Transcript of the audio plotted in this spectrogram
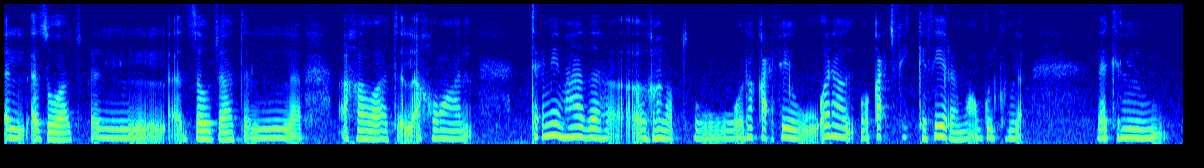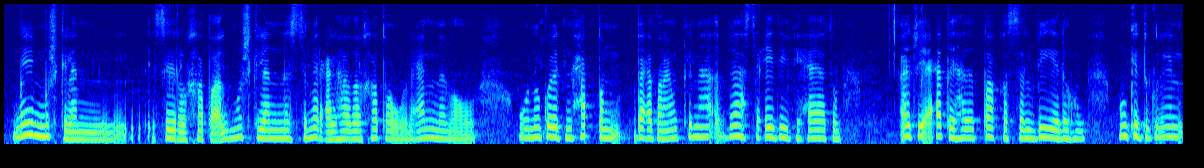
الأزواج الزوجات الأخوات الأخوان. التعميم هذا غلط ونقع فيه وأنا وقعت فيه كثيرا ما أقول لكم لا. لكن ما هي المشكلة أن يصير الخطأ؟ المشكلة أن نستمر على هذا الخطأ ونعمم ونقعد نحطم بعضنا. يمكن ناس سعيدين في حياتهم. أجي أعطي هذه الطاقة السلبية لهم. ممكن تقولين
